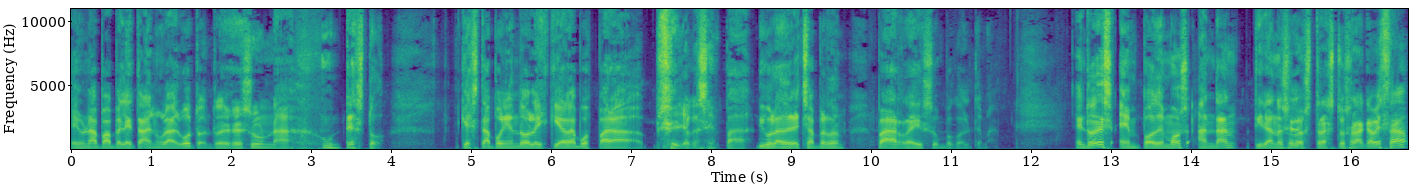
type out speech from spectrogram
en una papeleta anula el voto. Entonces es una un texto que está poniendo la izquierda pues para yo qué sé para digo la derecha perdón para reírse un poco del tema. Entonces en Podemos andan tirándose los trastos a la cabeza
